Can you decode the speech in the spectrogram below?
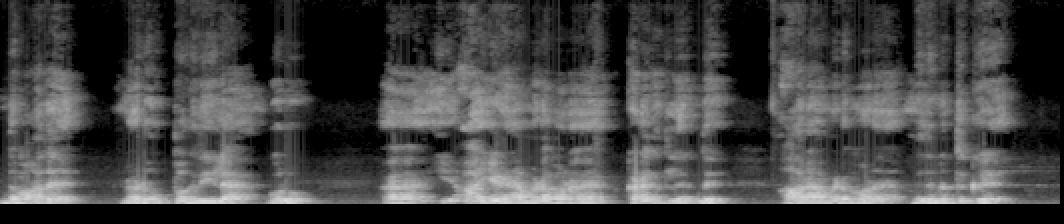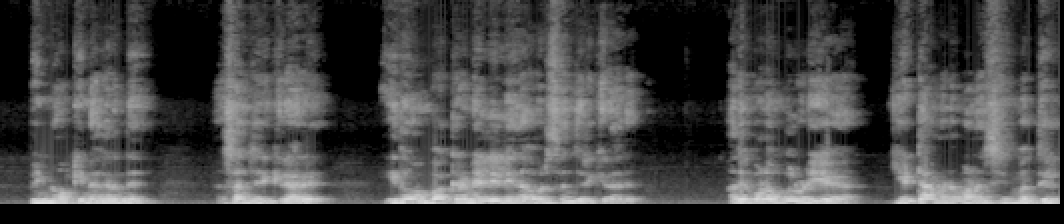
இந்த மாத நடுப்பகுதியில் குரு ஏழாம் இடமான கடகத்திலிருந்து ஆறாம் இடமான மிதுனத்துக்கு பின்னோக்கி நகர்ந்து சஞ்சரிக்கிறாரு. இதுவும் வக்கர நிலையிலே தான் அவர் சஞ்சரிக்கிறாரு. அதே போல் உங்களுடைய எட்டாம் இடமான சிம்மத்தில்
